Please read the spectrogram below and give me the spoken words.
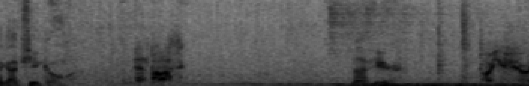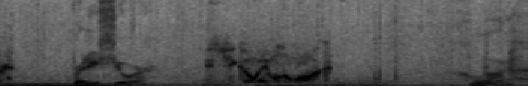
I got Chico. And Boss? Not here. Are you sure? Pretty sure. Is Chico able to walk? Hold on.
